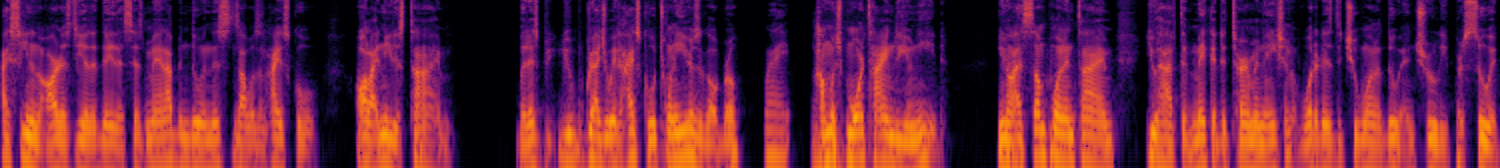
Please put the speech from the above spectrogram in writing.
I seen an artist the other day that says, Man, I've been doing this since I was in high school. All I need is time. But it's, you graduated high school 20 years ago, bro. right. How mm-hmm. much more time do you need? You know, at some point in time, you have to make a determination of what it is that you want to do and truly pursue it.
